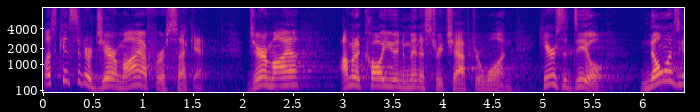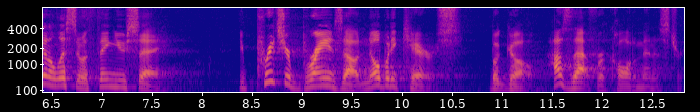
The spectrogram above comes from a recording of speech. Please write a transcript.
Let's consider Jeremiah for a second. Jeremiah, I'm going to call you into ministry, chapter 1. Here's the deal no one's going to listen to a thing you say. You preach your brains out, nobody cares but go. How's that for a call to ministry?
